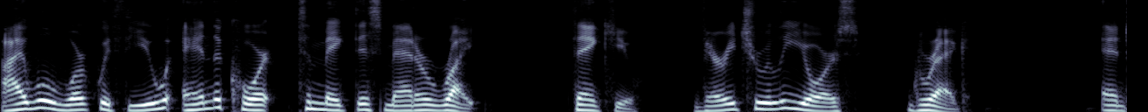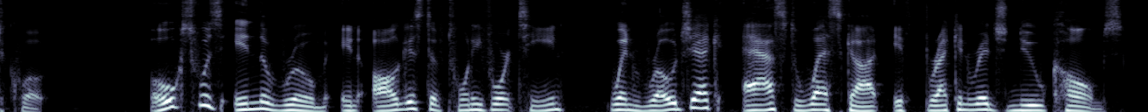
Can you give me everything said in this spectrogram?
I will work with you and the court to make this matter right. Thank you. Very truly yours, Greg. End quote. Oakes was in the room in August of 2014 when Rojek asked Westcott if Breckenridge knew Combs,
